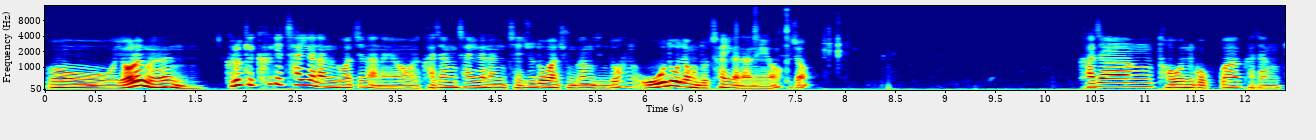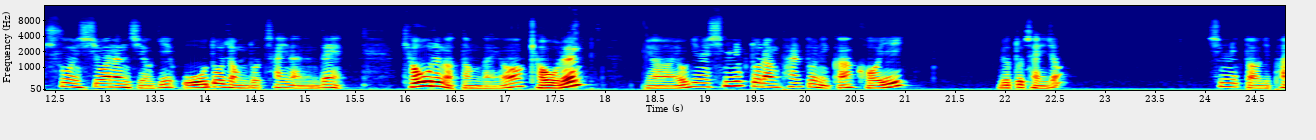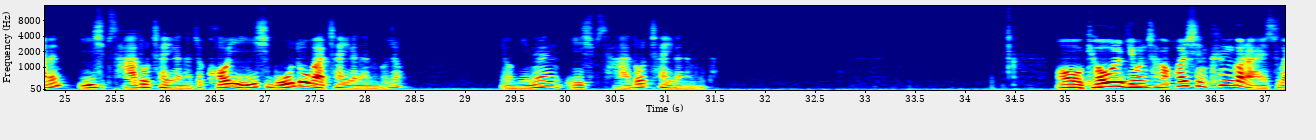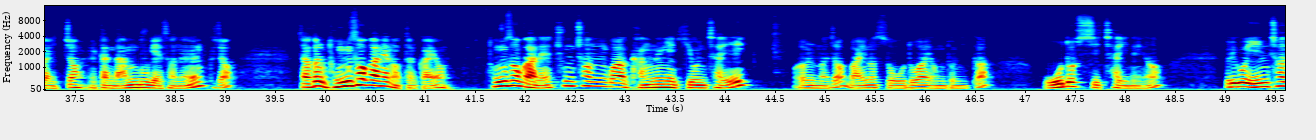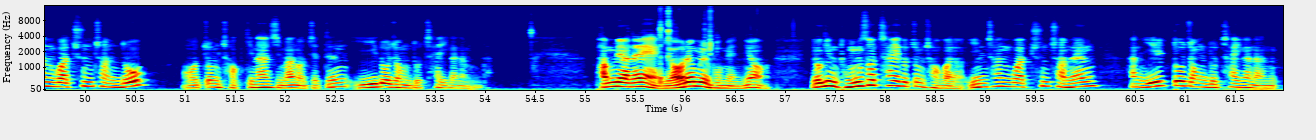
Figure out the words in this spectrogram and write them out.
어, 여름은 그렇게 크게 차이가 나는 것 같지는 않아요. 가장 차이가 나는 제주도와 중강진도 한 5도 정도 차이가 나네요. 그죠? 가장 더운 곳과 가장 추운 시원한 지역이 5도 정도 차이 나는데 겨울은 어떤가요? 겨울은 야 여기는 16도랑 8도니까 거의 몇 도 차이죠? 16 더하기 8은 24도 차이가 나죠. 거의 25도가 차이가 나는 거죠. 여기는 24도 차이가 납니다. 어, 겨울 기온차가 훨씬 큰 걸 알 수가 있죠. 일단 남북에서는 그죠? 자, 그럼 동서간에는 어떨까요? 동서간에 충청과 강릉의 기온 차이 얼마죠? 마이너스 5도와 0도니까 5도씨 차이네요. 그리고 인천과 춘천도 어, 좀 적긴 하지만 어쨌든 2도 정도 차이가 납니다. 반면에 여름을 보면요. 여긴 동서 차이도 좀 적어요. 인천과 춘천은 한 1도 정도 차이가 나는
